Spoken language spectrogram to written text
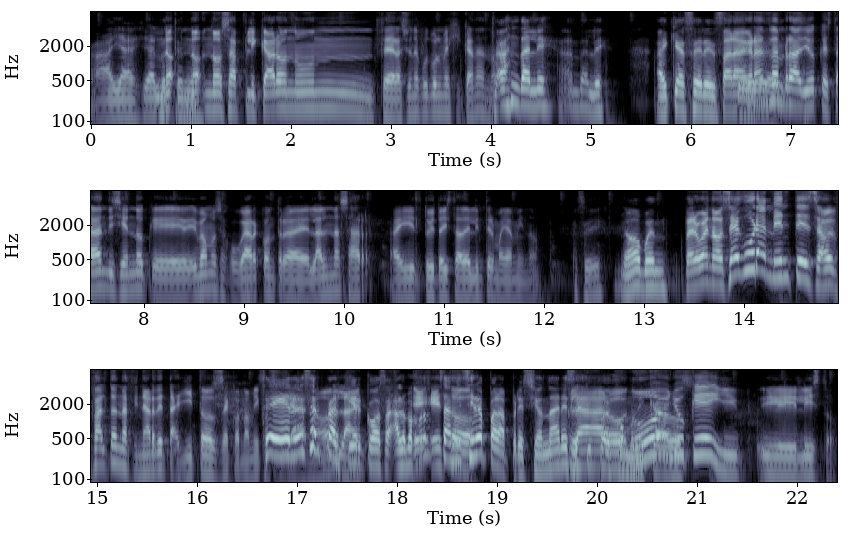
Ah, ya, ya lo No- tenía. no- nos aplicaron un Federación de Fútbol Mexicana, ¿no? Ándale, ándale. Hay que hacer este... Para Grand Slam Radio, que estaban diciendo que íbamos a jugar contra el Al Nazar. Ahí el tuit ahí está del Inter Miami, ¿no? Sí. No, bueno. Pero bueno, seguramente sabe- faltan afinar detallitos económicos. Sí, ya, debe ser ¿no? cualquier La- cosa. A lo mejor eh, esto- también sirve para presionar ese tipo de Claro, comunicados. no, yo qué, y, y listo.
